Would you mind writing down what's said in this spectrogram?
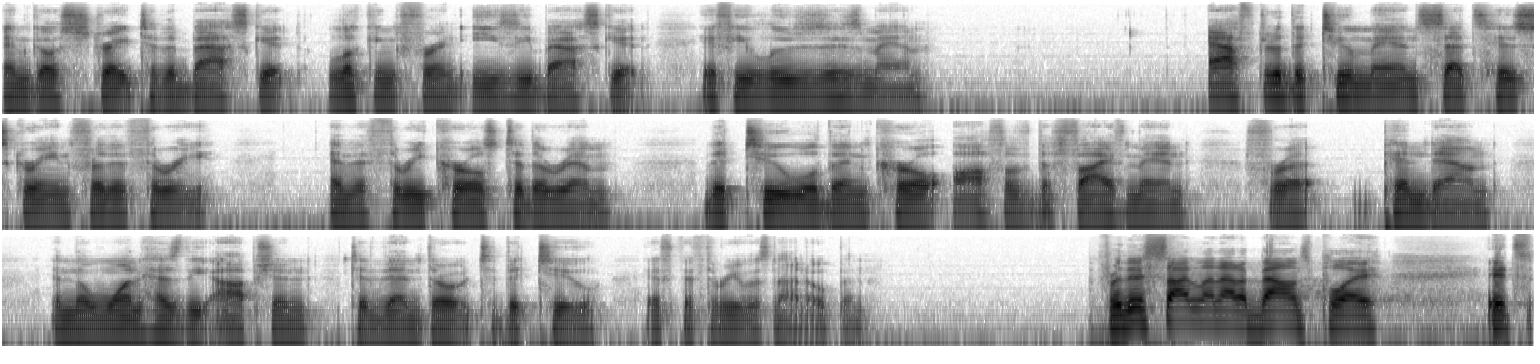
and go straight to the basket, looking for an easy basket if he loses his man. After the two man sets his screen for the three, and the three curls to the rim, the two will then curl off of the five man for a pin down, and the one has the option to then throw it to the two if the three was not open. For this sideline out of bounds play, it's,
